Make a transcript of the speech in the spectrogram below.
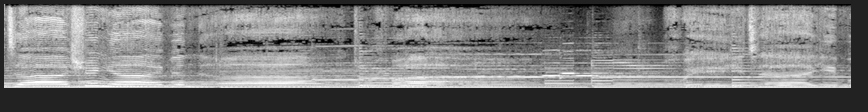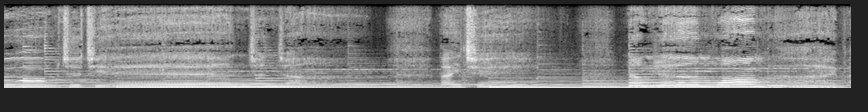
在悬崖边那朵花，回忆在一步之间挣扎，爱情让人忘了害怕。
